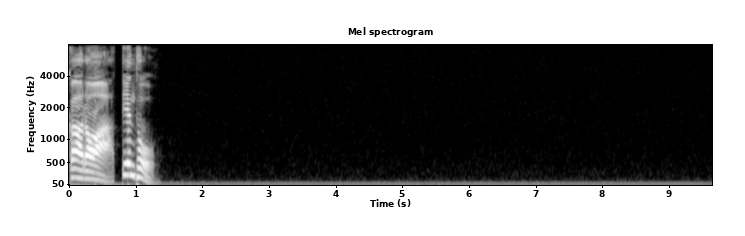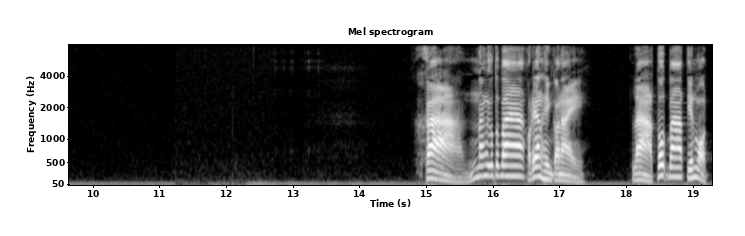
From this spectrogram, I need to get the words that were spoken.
Cờ đỏ tiên thủ Khả năng tốt top 3 của đen hình cờ này là tốt 3 tiến 1.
